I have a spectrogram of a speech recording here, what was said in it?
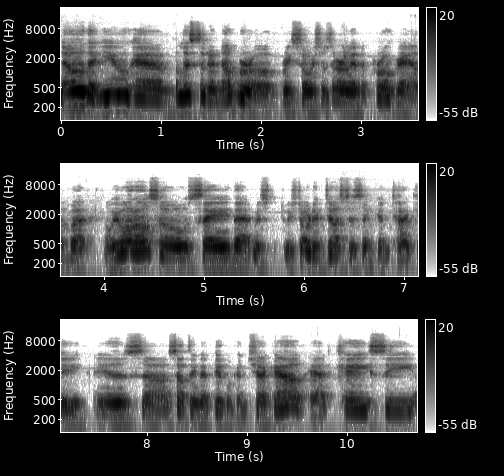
know that you have listed a number of resources early in the program, but we want to also say that restorative justice in Kentucky is uh, something that people can check out at kcrj.us.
